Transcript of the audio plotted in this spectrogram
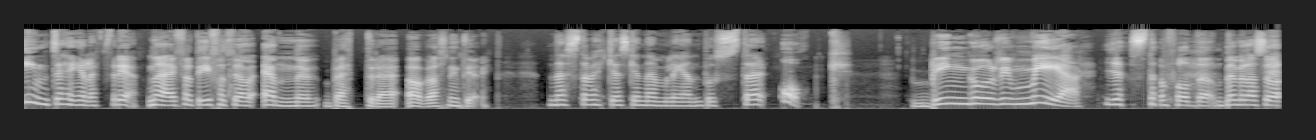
inte hänga läpp för det. Nej för att det är för att vi har en ännu bättre överraskning till er. Nästa vecka ska nämligen Buster och Bingo Rimér! gästa podden. Nej men alltså Sa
